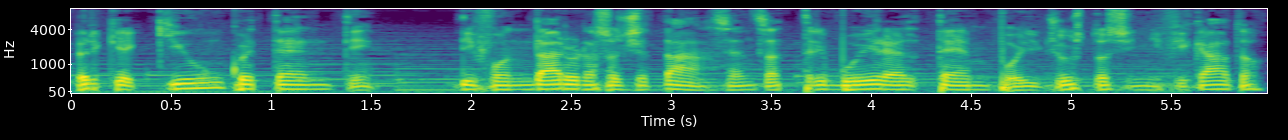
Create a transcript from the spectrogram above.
perché chiunque tenti di fondare una società senza attribuire al tempo il giusto significato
